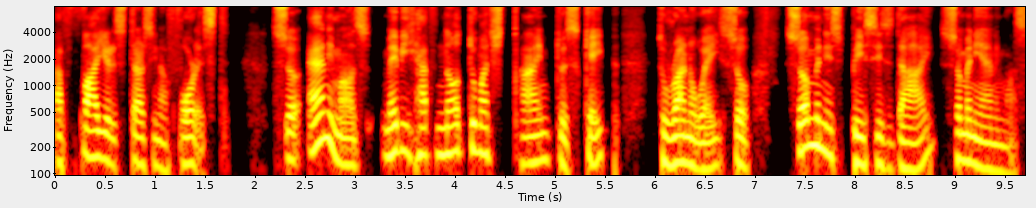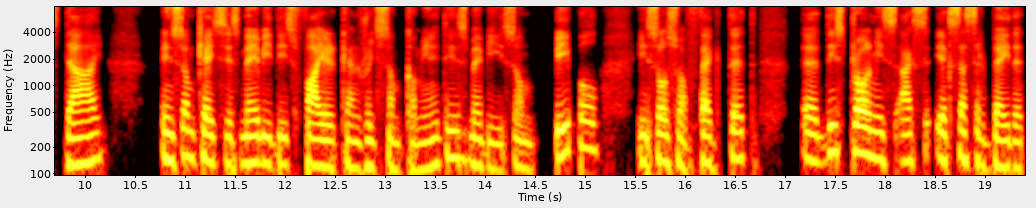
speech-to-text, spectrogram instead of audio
a fire starts in a forest. So animals maybe have not too much time to escape, to run away. So, so many species die, so many animals die. In some cases, maybe this fire can reach some communities, maybe some people is also affected. Uh, this problem is exacerbated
